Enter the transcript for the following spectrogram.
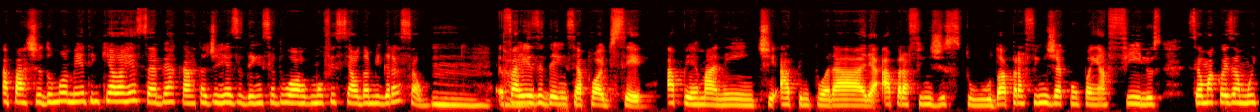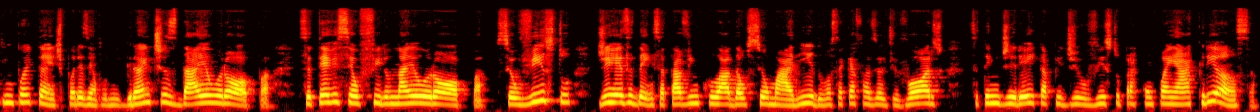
A partir do momento em que ela recebe a carta de residência do órgão oficial da migração. Hum, tá. Essa residência pode ser a permanente, a temporária, a para fins de estudo, a para fins de acompanhar filhos. Isso é uma coisa muito importante. Por exemplo, migrantes da Europa. Você teve seu filho na Europa, seu visto de residência está vinculado ao seu marido, você quer fazer o divórcio, você tem direito a pedir o visto para acompanhar a criança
